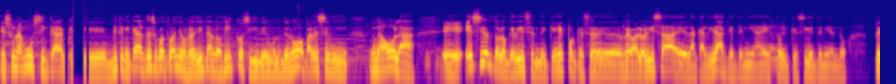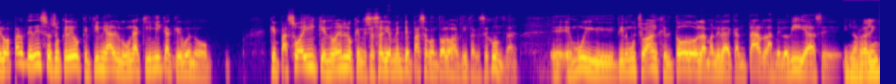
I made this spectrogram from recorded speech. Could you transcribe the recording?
es una música que, viste que cada tres o cuatro años reeditan los discos y de, de nuevo aparece un- una ola. Eh, es cierto lo que dicen de que es porque se revaloriza eh, la calidad que tenía esto y que sigue teniendo. Pero aparte de eso, yo creo que tiene algo, una química que, bueno, que pasó ahí que no es lo que necesariamente pasa con todos los artistas que se juntan. Eh, es muy, tiene mucho ángel todo, la manera de cantar, las melodías. eh. ¿Y los Rolling?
